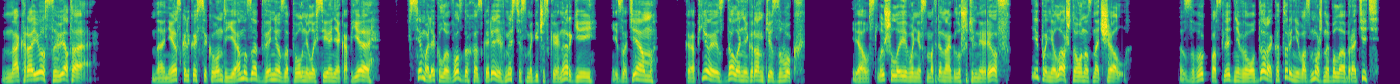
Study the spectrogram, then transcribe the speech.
На краю света! На несколько секунд яма забвения заполнила сияние копья, все молекулы воздуха сгорели вместе с магической энергией, и затем копье издало негромкий звук. Я услышала его, несмотря на оглушительный рёв, и поняла, что он означал. Звук последнего удара, который невозможно было обратить,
